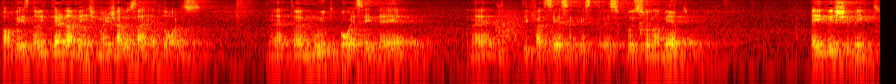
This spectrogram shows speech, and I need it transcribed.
talvez não internamente, mas já nos arredores. Né? Então é muito bom essa ideia né, de, de fazer essa questão, esse posicionamento. É investimento,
